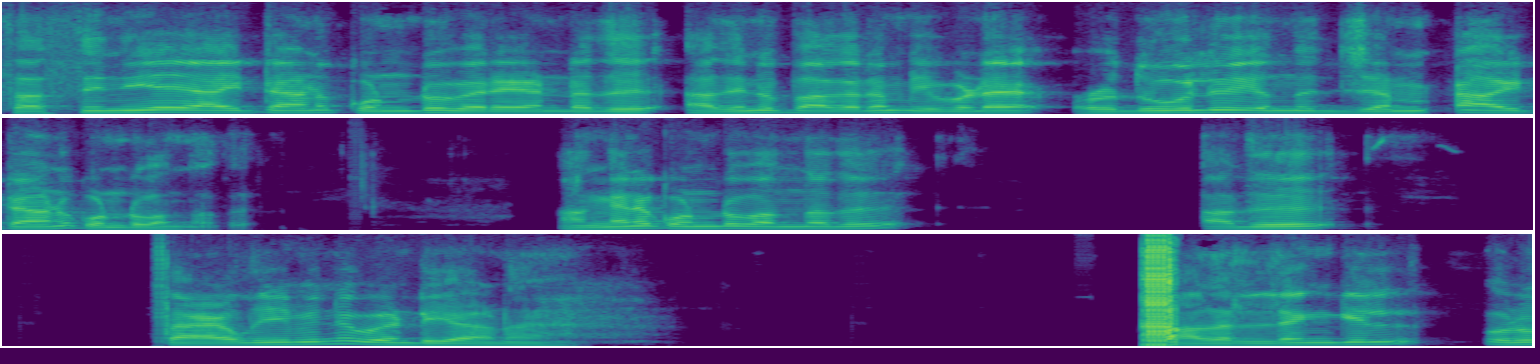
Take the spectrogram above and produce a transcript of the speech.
സസിനിയായിട്ടാണ് കൊണ്ടുവരേണ്ടത്. അതിനു പകരം ഇവിടെ ഉദൂൽ എന്ന് ജം ആയിട്ടാണ് കൊണ്ടുവന്നത്. അങ്ങനെ കൊണ്ടുവന്നത് അത് താളീമിന് വേണ്ടിയാണ്. അതല്ലെങ്കിൽ ഒരു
